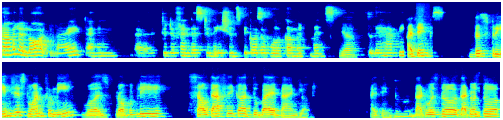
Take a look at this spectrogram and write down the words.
Travel a lot, right? I mean, uh, to different destinations because of work commitments. Yeah. So they have been. I think the strangest one for me was probably South Africa, Dubai, Bangalore. I think mm-hmm. that was the that was the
